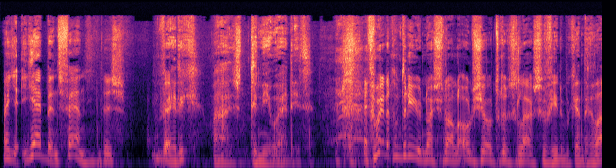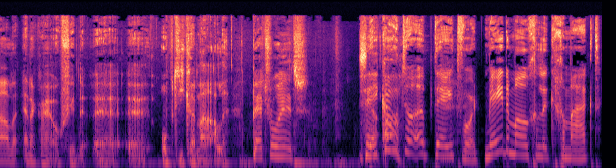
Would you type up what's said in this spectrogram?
Want jij bent fan, dus... Weet ik, maar het is te nieuw hè, dit. Vanmiddag om drie uur Nationale Autoshow terug te luisteren via de bekende kanalen. En dan kan je ook vinden eh, eh, op die kanalen. Petrolheads. De Zeker. auto-update wordt mede mogelijk gemaakt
